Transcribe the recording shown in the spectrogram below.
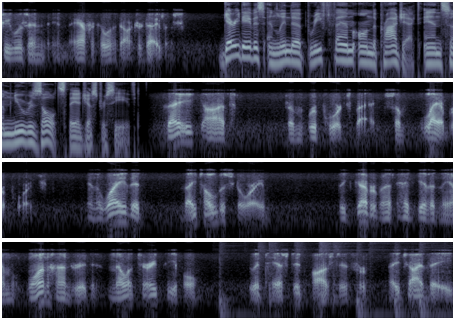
she was in, in Africa with Dr. Davis. Gary Davis and Linda briefed them on the project and some new results they had just received. They got some reports back, some lab reports, In the way that they told the story, the government had given them 100 military people who had tested positive for HIV,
